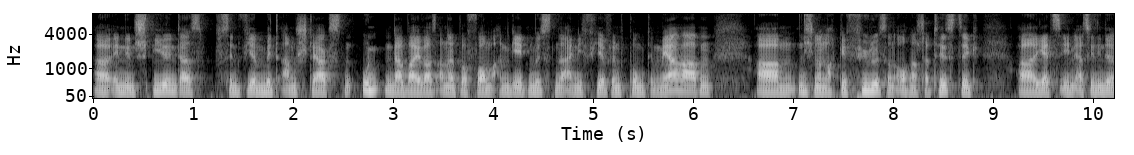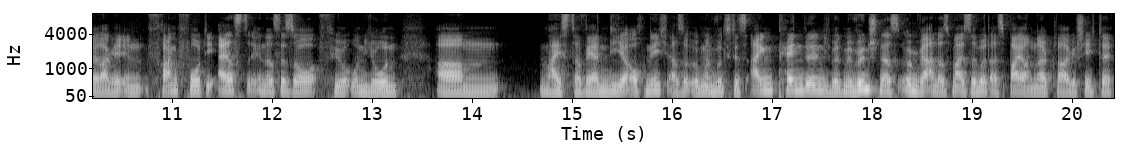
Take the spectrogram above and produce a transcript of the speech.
äh, in den Spielen, das sind wir mit am stärksten unten dabei, was Underperform angeht, müssten da eigentlich vier, fünf Punkte mehr haben. Ähm, nicht nur nach Gefühl, sondern auch nach Statistik. Äh, jetzt eben erst die Niederlage in Frankfurt, die erste in der Saison für Union. Ähm, Meister werden die ja auch nicht. Also irgendwann wird sich das einpendeln. Ich würde mir wünschen, dass irgendwer anders Meister wird als Bayern. Ne? Klare Geschichte.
